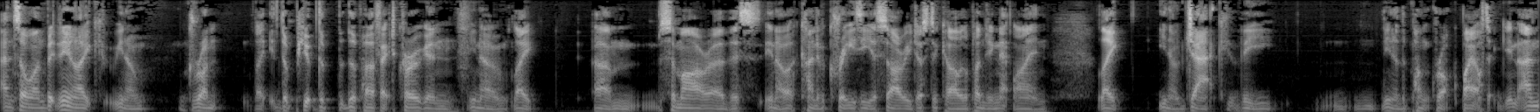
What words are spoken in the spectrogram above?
and so on. But you know, like you know, Grunt, like the the the perfect Krogan, you know, like um Samara, this you know, kind of crazy Asari Justicar with a plunging neckline, like you know, Jack, the you know the punk rock biotic, you know, and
